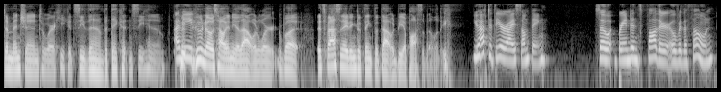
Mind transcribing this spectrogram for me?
dimension to where he could see them, but they couldn't see him. I mean, who, who knows how any of that would work? But it's fascinating to think that that would be a possibility. You have to theorize something. So, Brandon's father over the phone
